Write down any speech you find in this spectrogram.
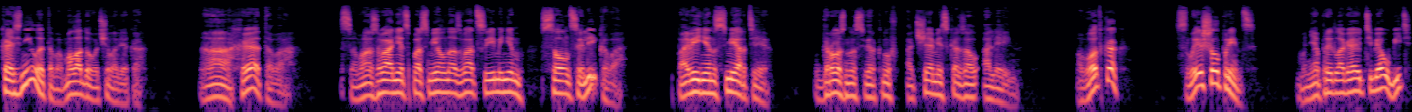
казнил этого молодого человека?» «Ах, этого!» Самозванец посмел назваться именем Солнцеликова. Повинен смерти. Грозно сверкнув очами, сказал Олейн. «Вот как? Слышал, принц? Мне предлагают тебя убить?»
